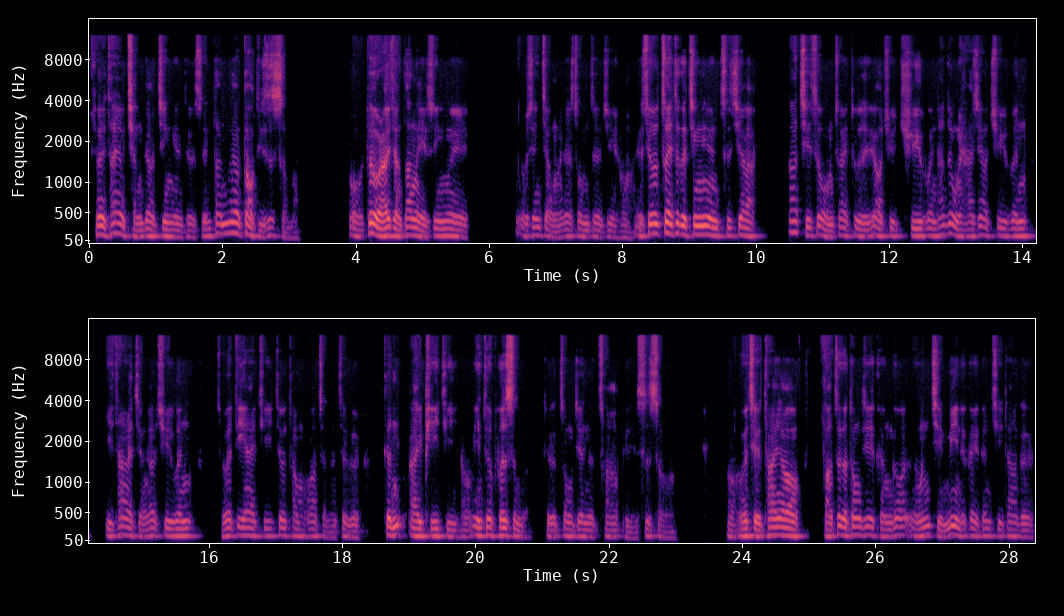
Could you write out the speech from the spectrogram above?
所以他要强调经验这个事情，但那到底是什么？哦，对我来讲，当然也是因为我先讲完再说明这句哈，也就是在这个经验之下，那其实我们在这里要去区分，他认为还是要区分，以他来讲要区分所谓 DIT，就是他们发展的这个跟 IPT 哦 interpersonal 这个中间的差别是什么？哦，而且他要把这个东西能够很紧密的可以跟其他的。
